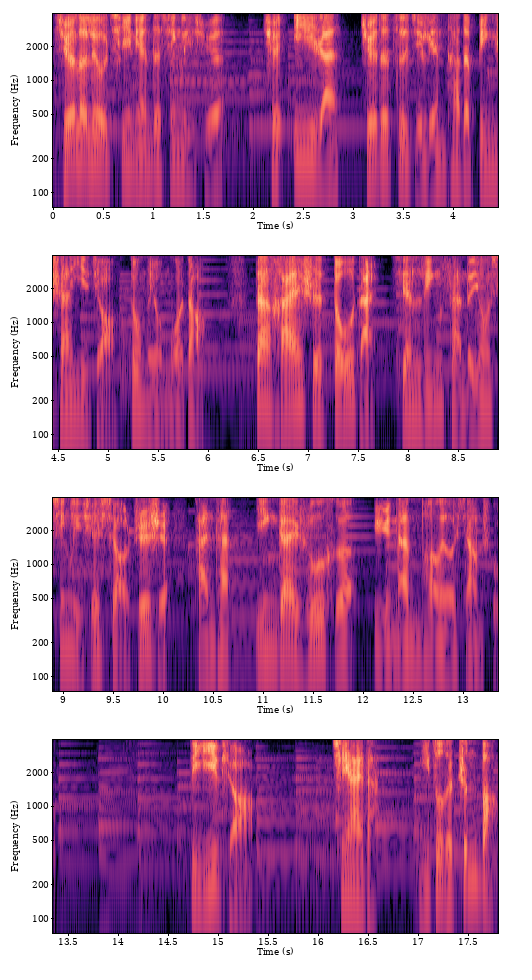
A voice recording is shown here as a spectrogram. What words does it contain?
学了六七年的心理学，却依然觉得自己连他的冰山一角都没有摸到。但还是斗胆先零散的用心理学小知识谈谈应该如何与男朋友相处。第一条，亲爱的，你做的真棒。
